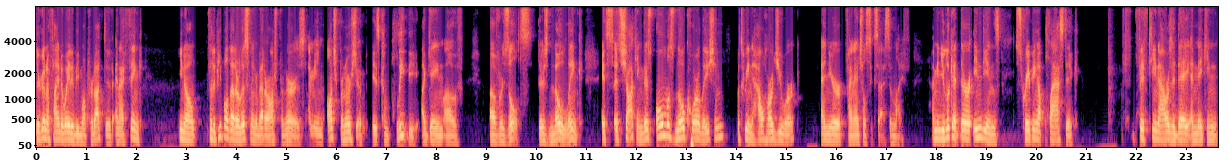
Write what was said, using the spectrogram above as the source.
you're gonna find a way to be more productive. And I think, you know, for the people that are listening that are entrepreneurs, I mean, entrepreneurship is completely a game of of results. There's no link. It's it's shocking. There's almost no correlation between how hard you work and your financial success in life. I mean, you look at there are Indians scraping up plastic 15 hours a day and making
